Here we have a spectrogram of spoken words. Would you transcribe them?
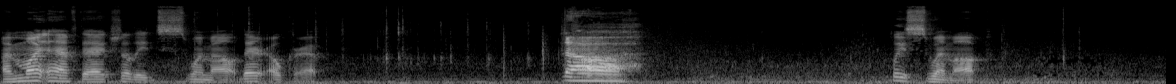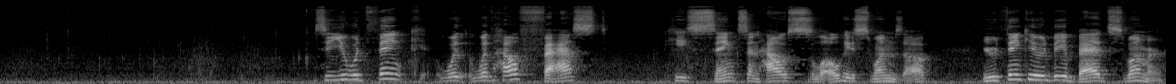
I might have to actually swim out there. Oh crap. Ah! Please swim up. See, you would think with with how fast he sinks and how slow he swims up, you would think he would be a bad swimmer,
